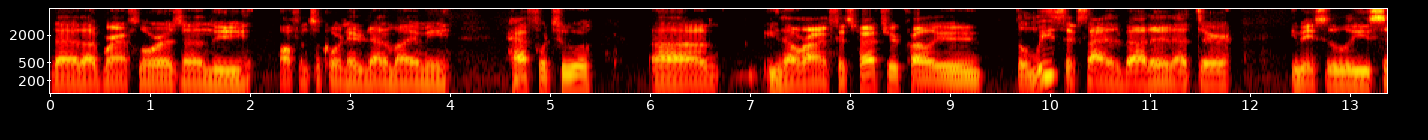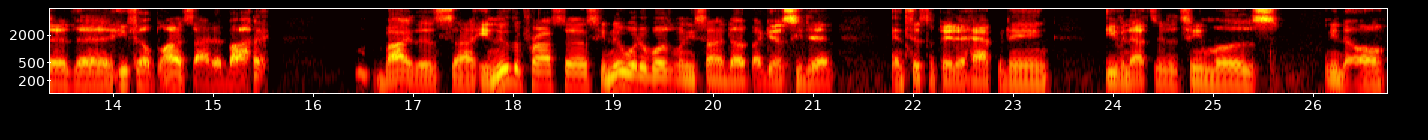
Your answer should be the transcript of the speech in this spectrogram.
that uh, Brian Flores and the offensive coordinator down in Miami have for Tua. Uh, you know, Ryan Fitzpatrick probably the least excited about it after he basically said that he felt blindsided by by this. Uh, he knew the process. He knew what it was when he signed up. I guess he didn't anticipate it happening even after the team was, you know,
